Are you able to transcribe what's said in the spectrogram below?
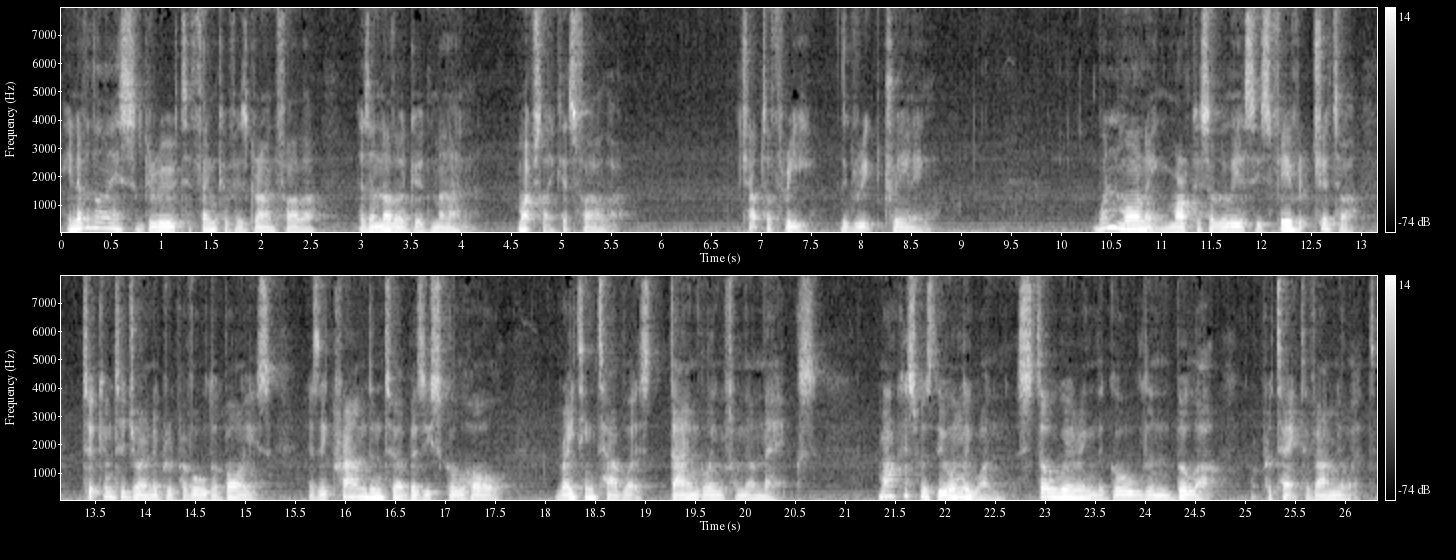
He nevertheless grew to think of his grandfather as another good man, much like his father. Chapter 3 The Greek Training One morning, Marcus Aurelius's favourite tutor took him to join a group of older boys as they crammed into a busy school hall, writing tablets dangling from their necks. Marcus was the only one still wearing the golden bulla, or protective amulet,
